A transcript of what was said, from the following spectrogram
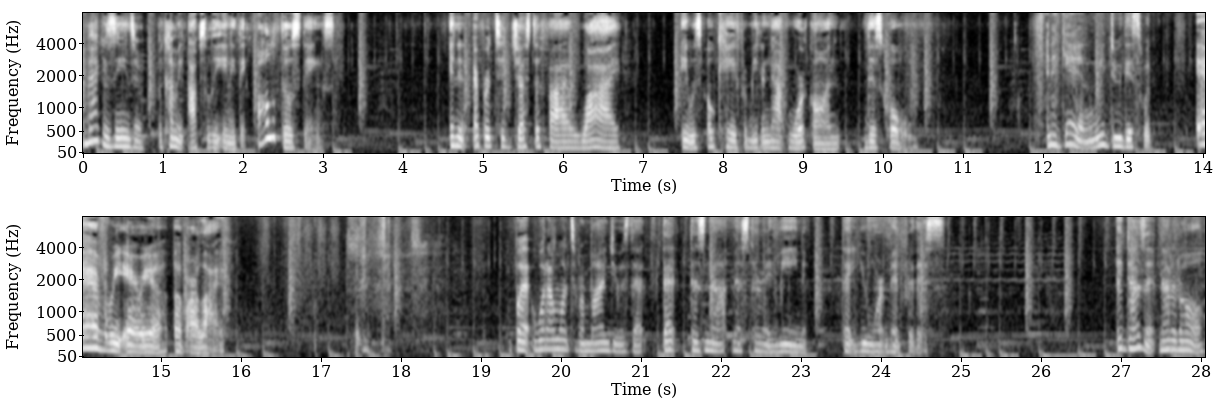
magazines are becoming obsolete anything. All of those things. In an effort to justify why it was okay for me to not work on this goal. And again, we do this with every area of our life. But what I want to remind you is that that does not necessarily mean that you weren't meant for this. It doesn't, not at all.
